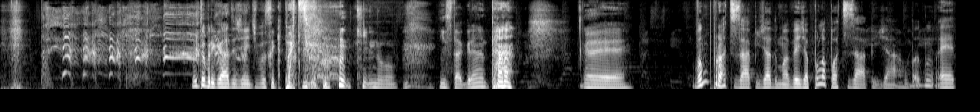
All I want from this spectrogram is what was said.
Muito obrigado, gente, você que participou aqui no Instagram, tá? É... Vamos pro WhatsApp já de uma vez, já pula pro WhatsApp já. É,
